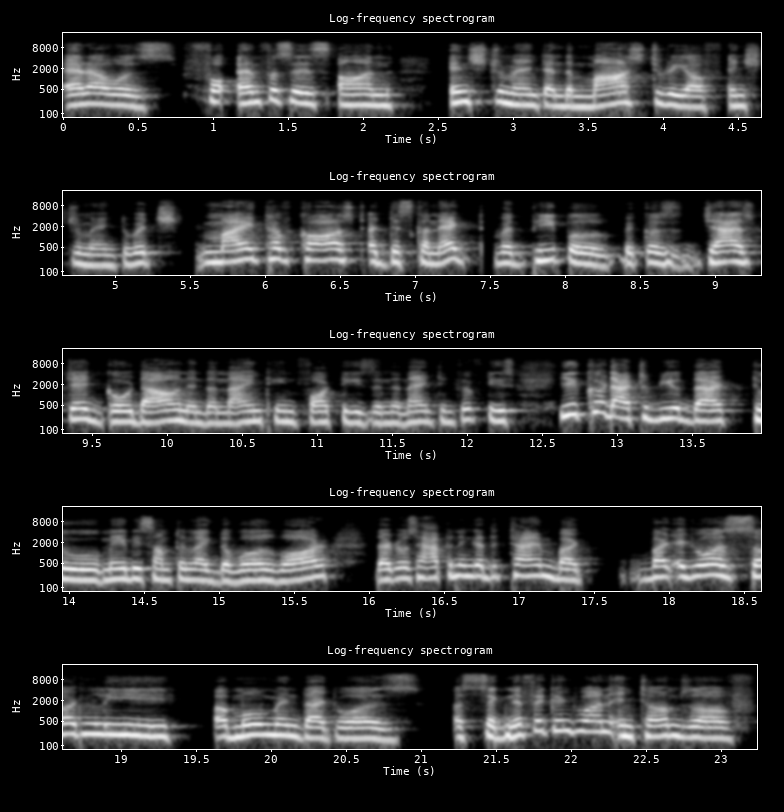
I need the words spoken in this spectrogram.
era was for emphasis on instrument and the mastery of instrument, which might have caused a disconnect with people because jazz did go down in the 1940s and the 1950s. You could attribute that to maybe something like the World War that was happening at the time, but, but it was certainly a movement that was a significant one in terms of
